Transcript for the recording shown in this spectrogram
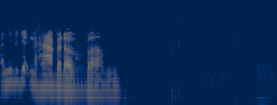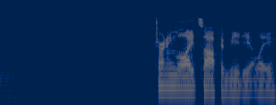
I need to get in the habit of um, turning the lights off immediately.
